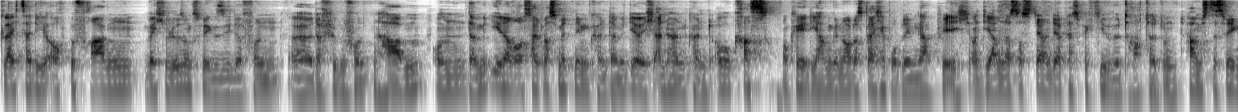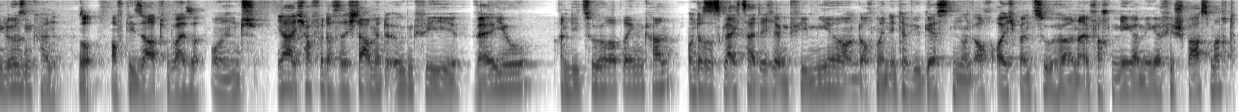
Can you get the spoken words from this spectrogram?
gleichzeitig auch befragen sagen, welche Lösungswege sie davon äh, dafür gefunden haben und damit ihr daraus halt was mitnehmen könnt, damit ihr euch anhören könnt, oh krass, okay, die haben genau das gleiche Problem gehabt wie ich. Und die haben das aus der und der Perspektive betrachtet und haben es deswegen lösen können, so auf diese Art und Weise. Und ja, ich hoffe, dass ich damit irgendwie Value an die Zuhörer bringen kann. Und dass es gleichzeitig irgendwie mir und auch meinen Interviewgästen und auch euch beim Zuhören einfach mega, mega viel Spaß macht.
